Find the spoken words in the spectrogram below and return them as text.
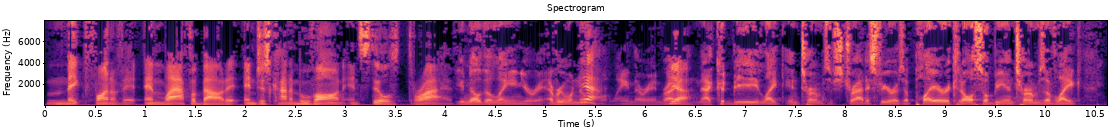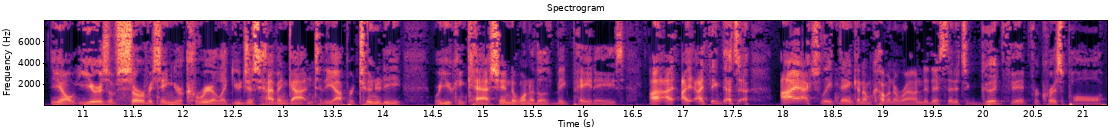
make fun of it and laugh about it and just kind of move on and still thrive. you know the lane you're in. Everyone knows Yeah. what lane they're in, right? Yeah. And that could be like in terms of stratosphere as a player. It could also be in terms of like, you know, years of service in your career. Like you just haven't gotten to the opportunity where you can cash into one of those big paydays. I, I, I think that's, a, I actually think, and I'm coming around to this, that it's a good fit for Chris Paul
